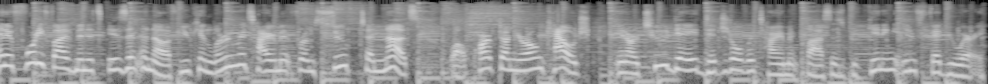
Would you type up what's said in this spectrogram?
And if 45 minutes isn't enough, you can learn retirement from soup to nuts while parked on your own couch in our two-day digital retirement classes beginning in February.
